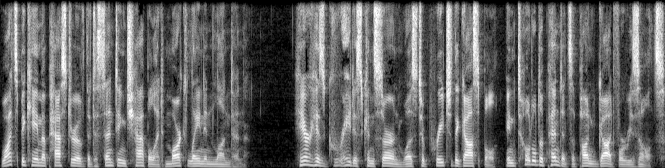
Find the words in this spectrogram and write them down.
Watts became a pastor of the dissenting chapel at Mark Lane in London. Here, his greatest concern was to preach the gospel in total dependence upon God for results.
